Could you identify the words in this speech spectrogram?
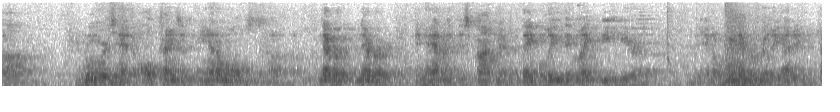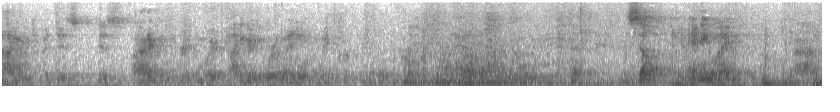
Uh, rumors had all kinds of animals, uh, never, never inhabited this continent, but they believed they might be here. You know, we never really had any tigers, but there's, there's articles written where tigers were laying in wait for people. so, anyway, um,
